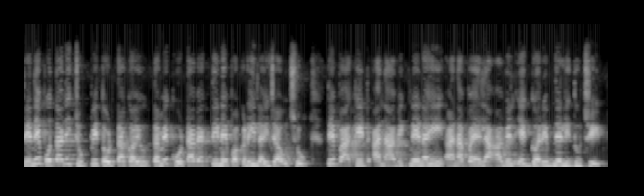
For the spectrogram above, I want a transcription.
તેને પોતાની ચુપ્પી તોડતા કહ્યું, તમે ખોટા વ્યક્તિને પકડી લઈ જાઓ છો. તે પાકીટ, આ નાવિકને નહીં, આના પહેલાં આવેલ એક ગરીબને લીધું છે.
